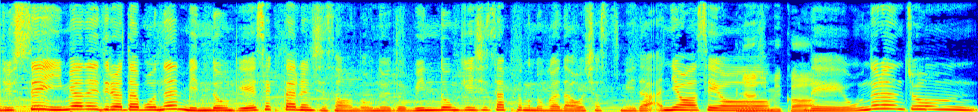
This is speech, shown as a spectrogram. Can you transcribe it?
뉴스의 이면을 들여다보는 민동기의 색다른 시선. 오늘도 민동기 시사평론가 나오셨습니다. 안녕하세요. 안녕하십니까. 네, 오늘은 좀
